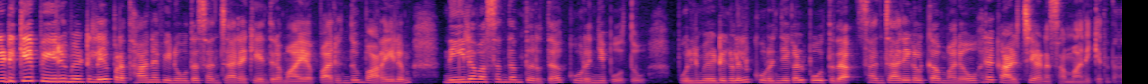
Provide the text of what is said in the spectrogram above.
ഇടുക്കി പീരുമേട്ടിലെ പ്രധാന വിനോദസഞ്ചാര കേന്ദ്രമായ പരുന്തുംപാറയിലും നീലവസന്തം തീർത്ത് കുറിഞ്ഞു പൂത്തു. പുൽമേടുകളിൽ കുറിഞ്ഞികൾ പൂത്തത് സഞ്ചാരികൾക്ക് മനോഹര കാഴ്ചയാണ് സമ്മാനിക്കുന്നത്.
